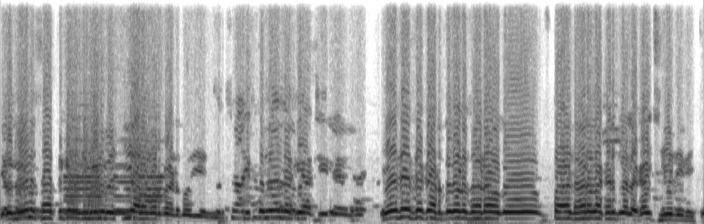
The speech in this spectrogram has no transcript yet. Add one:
ਜ਼ਮੀਨ 7 ਕਿਲੋ ਜ਼ਮੀਨ ਵੇਚੀ ਆਲਮਰ ਪਿੰਡ ਤੋਂ ਜੀ ਅਸੀਂ। ਕਿੰਨਾ ਲੱਗਿਆ ਸੀ ਤੇ ਇਹਦੇ ਤੇ ਘੱਟ ਤੋਂ ਘੱਟ ਸਾਡਾ ਉਦੋਂ 18 ਲੱਖ ਰੁਪਏ ਲੱਗਾ 6 ਦੇ ਵਿੱਚ।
